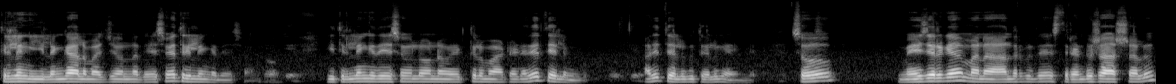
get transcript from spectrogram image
త్రిలింగ ఈ లింగాల మధ్య ఉన్న దేశమే త్రిలింగ దేశం. ఈ త్రిలింగ దేశంలో ఉన్న వ్యక్తులు మాట్లాడేదే తెలుగు. అది తెలుగు తెలుగు అయింది. సో మేజర్గా మన ఆంధ్రప్రదేశ్ రెండు రాష్ట్రాలు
